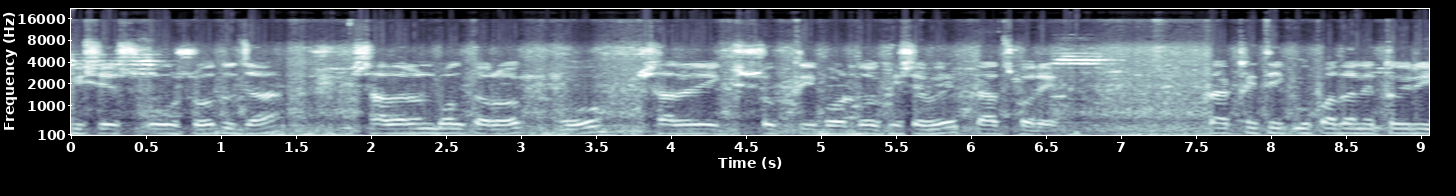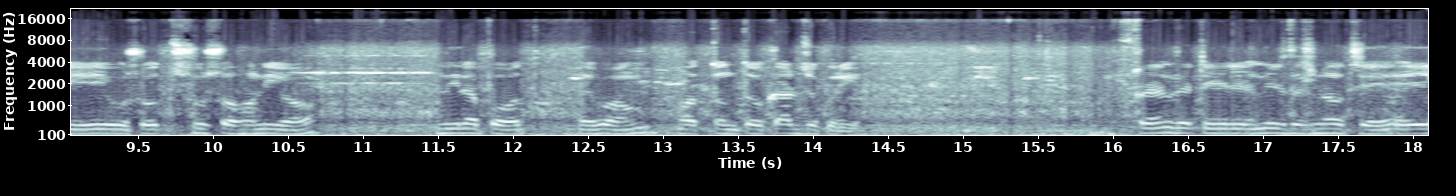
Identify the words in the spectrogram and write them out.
বিশেষ ঔষধ যা সাধারণ বলকারক ও শারীরিক শক্তি বর্ধক হিসেবে কাজ করে। প্রাকৃতিক উপাদানে তৈরি এই ওষুধ সুসহনীয়, নিরাপদ এবং অত্যন্ত কার্যকরী। ফ্রেন্ডস এটির নির্দেশনা হচ্ছে, এই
